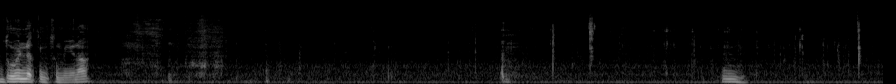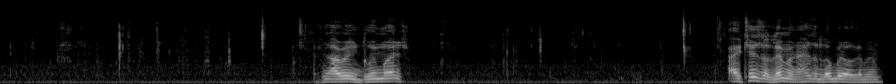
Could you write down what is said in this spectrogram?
doing nothing to me, you know? Mm. It's not really doing much. I taste the lemon. It has a little bit of lemon.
